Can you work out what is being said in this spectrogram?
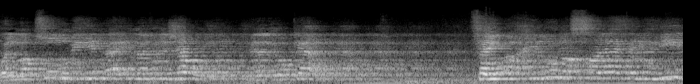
والمقصود بهم أئمة الجو من الحكام. فيؤخرون الصلاة يميتونها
